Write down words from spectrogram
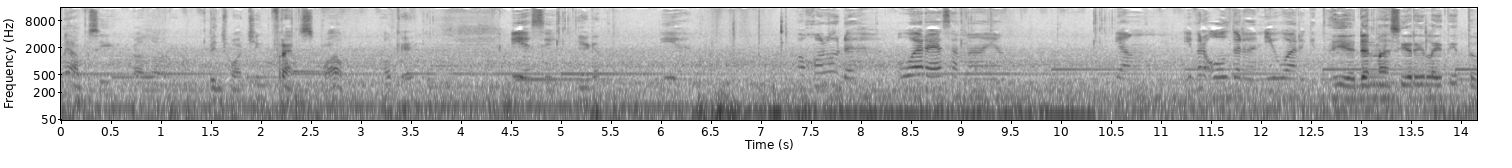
nontonnya apa sih kalau binge watching Friends? Wow. Oke. iya sih Iya kan? iya oh kalau udah aware ya sama yang yang even older than you are gitu Iya dan masih relate itu.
